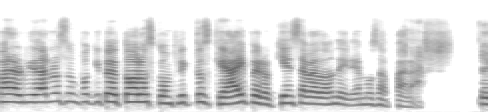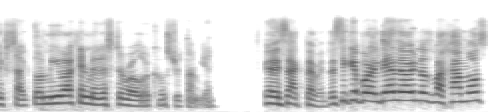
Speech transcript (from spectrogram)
para olvidarnos un poquito de todos los conflictos que hay, pero quién sabe a dónde iremos a parar. Exacto, a mí bájenme de este roller coaster también. Exactamente. Así que por el día de hoy nos bajamos.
